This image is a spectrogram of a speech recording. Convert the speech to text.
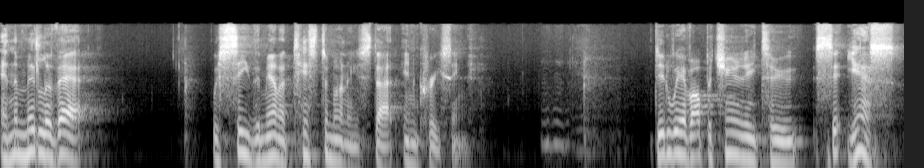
In the middle of that, we see the amount of testimonies start increasing. Did we have opportunity to sit? Yes.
